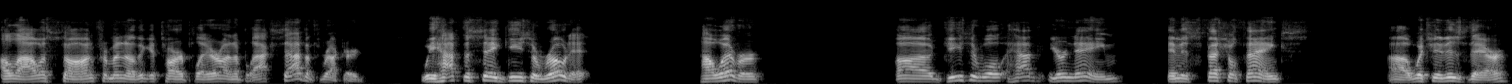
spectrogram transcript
allow a song from another guitar player on a Black Sabbath record. We have to say Geezer wrote it. However, uh, Geezer will have your name in his special thanks, uh, which it is there,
